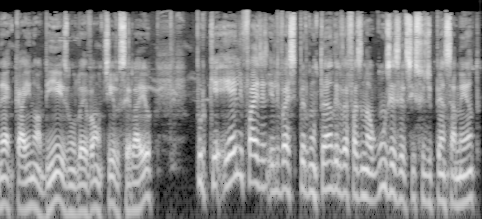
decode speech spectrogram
né, cair no abismo, levar um tiro, sei lá eu. Porque, e aí ele faz, ele vai se perguntando, ele vai fazendo alguns exercícios de pensamento.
